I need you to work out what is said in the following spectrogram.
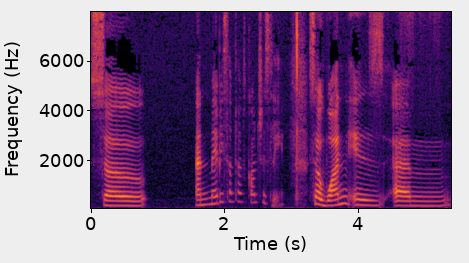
So, and maybe sometimes consciously. So, one is um,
